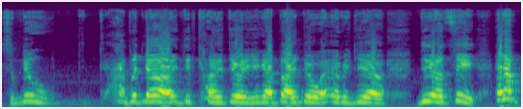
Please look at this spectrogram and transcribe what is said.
some new. Uh, but no, it's Call of Duty. You got to buy new one every year. DLC, and I'm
